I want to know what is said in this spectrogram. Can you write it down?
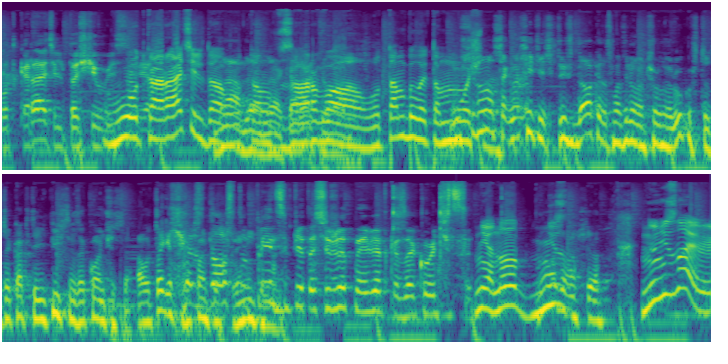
Вот каратель тащил весь Вот сериал. каратель, да, Да, вот да, там да, взорвал. Вот там было это Ну, все мощно. равно, согласитесь, ты ждал, когда смотрел на черную руку, что это как-то эпично закончится. А в итоге Я ждал, что в принципе эта сюжетная ветка закончится. Не, ну, Ну, не, да, ну не знаю,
